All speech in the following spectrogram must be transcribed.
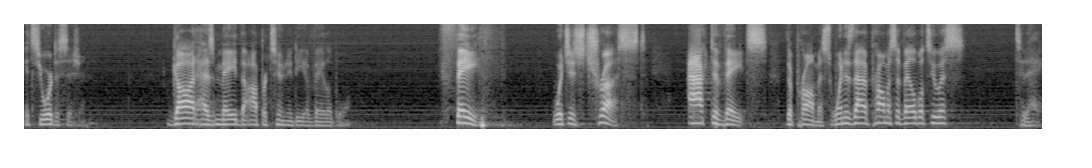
It's your decision. God has made the opportunity available. Faith, which is trust, activates the promise. When is that promise available to us? Today.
